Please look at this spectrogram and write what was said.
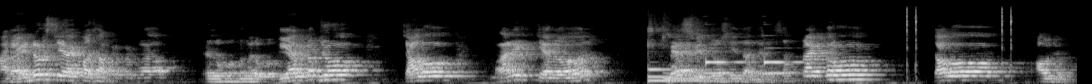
આ રાઇડર્સ જે આપ્યા છે આ પ્રકરણના એ લોકો તમે લોકો તૈયાર કરજો. ચાલો, મારી ચેનલ વિથ જોશી દાદાને સબસ્ક્રાઇબ કરો. ચાલો આવજો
